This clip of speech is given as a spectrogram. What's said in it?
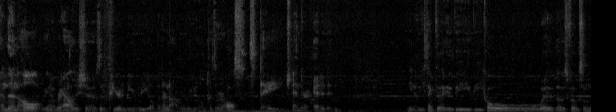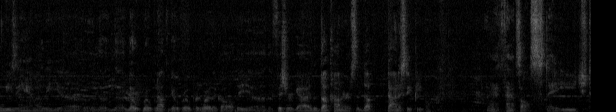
and then the whole you know reality shows that appear to be real, but they're not real because they're all staged and they're edited. You know, you think the the the whole whether those folks in Louisiana the uh, the goat rope, not the goat ropers, what are they called? The uh, the fisher guy, the duck hunters, the duck dynasty people that's all staged.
